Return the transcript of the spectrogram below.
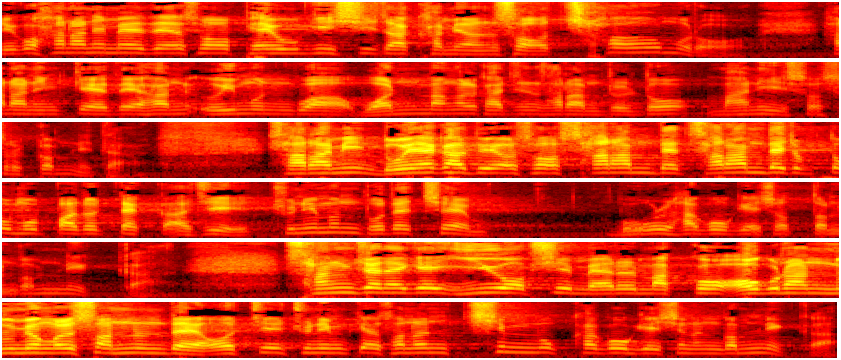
그리고 하나님에 대해서 배우기 시작하면서 처음으로 하나님께 대한 의문과 원망을 가진 사람들도 많이 있었을 겁니다. 사람이 노예가 되어서 사람 대, 사람 대접도 못 받을 때까지 주님은 도대체 뭘 하고 계셨던 겁니까? 상전에게 이유 없이 매를 맞고 억울한 누명을 썼는데 어찌 주님께서는 침묵하고 계시는 겁니까?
